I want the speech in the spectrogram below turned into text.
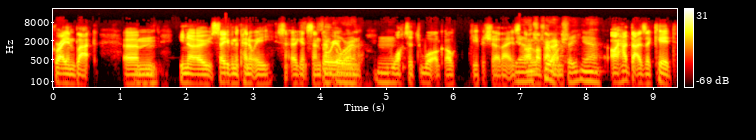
grey and black. Um, mm. You know, saving the penalty against Sampdoria, Sampdoria. one. Mm. What a what a goalkeeper shirt that is. Yeah, I love true, that one. Actually, yeah. I had that as a kid,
